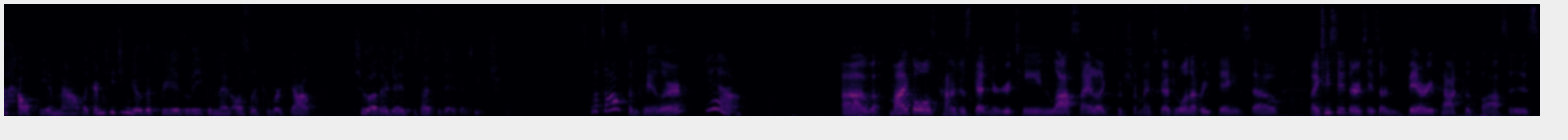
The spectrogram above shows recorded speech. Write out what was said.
a healthy amount. Like I'm teaching yoga three days a week, and then I'd also like to work out two other days besides the days I teach. That's awesome, Taylor. Yeah. Um, my goal is kind of just getting a routine. Last night I like switched up my schedule and everything, so my Tuesday Thursdays are very packed with classes.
